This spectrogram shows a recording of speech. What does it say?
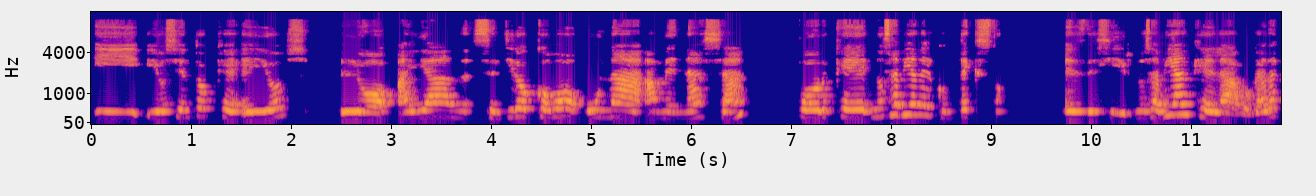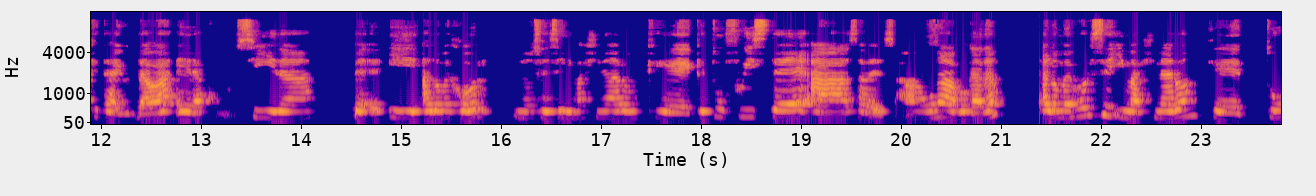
Y yo siento que ellos lo hayan sentido como una amenaza porque no sabían el contexto. Es decir, no sabían que la abogada que te ayudaba era conocida y a lo mejor no sé, se imaginaron que, que tú fuiste a, ¿sabes?, a una abogada. A lo mejor se imaginaron que tú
